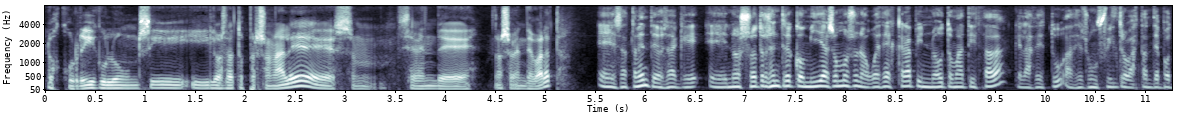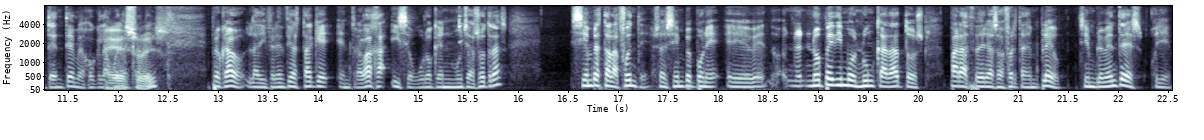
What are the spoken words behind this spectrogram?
los currículums y, y los datos personales mm, se vende, no se vende barato. Exactamente, o sea que eh, nosotros, entre comillas, somos una web de scrapping no automatizada, que la haces tú, haces un filtro bastante potente, mejor que la web de scrapping. es. Pero claro, la diferencia está que en Trabaja, y seguro que en muchas otras, siempre está la fuente. O sea, siempre pone, eh, no, no pedimos nunca datos para acceder a esa oferta de empleo. Simplemente es, oye,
